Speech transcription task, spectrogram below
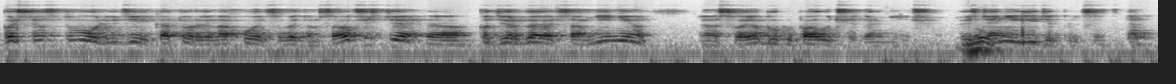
большинство людей, которые находятся в этом сообществе, э, подвергают сомнению э, свое благополучие дальнейшее. То есть ну. они видят прецедент,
